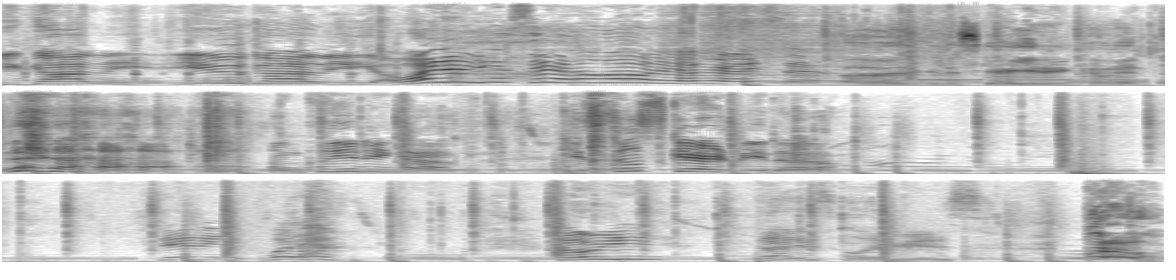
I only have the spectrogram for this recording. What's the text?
You got me. You got me. Why didn't you say hello whenever I said hello? I was gonna scare you. You didn't come in. I'm cleaning up. You still scared me though. Danny, what? How are you? That is hilarious.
